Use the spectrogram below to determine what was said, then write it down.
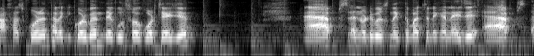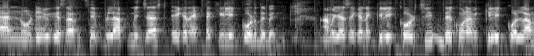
না সার্চ করেন, তাহলে কি করবেন? দেখুন শো করছে এই যে। অ্যাপস অ্যান্ড নোটিফিকেশন দেখতে পাচ্ছেন এখানে, এই যে অ্যাপস অ্যান্ড নোটিফিকেশান সিম্পলি আপনি জাস্ট এখানে একটা ক্লিক করে দেবেন। আমি জাস্ট এখানে ক্লিক করছি, দেখুন আমি ক্লিক করলাম,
